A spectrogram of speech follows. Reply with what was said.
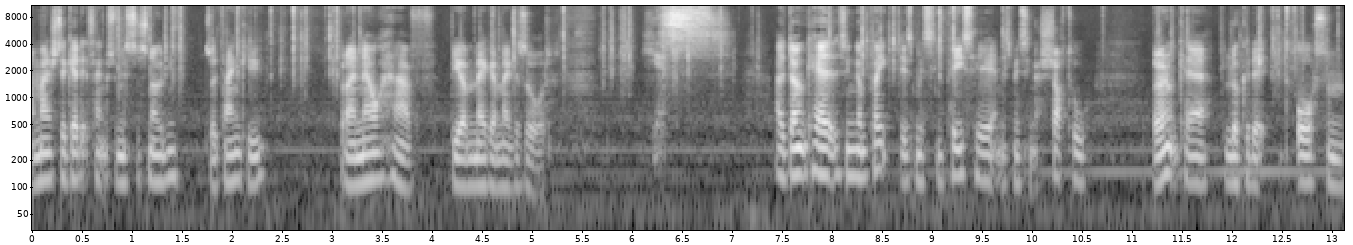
I managed to get it thanks to Mr. Snowden, so thank you. But I now have the Omega Megazord. Yes! I don't care that it's incomplete, it's missing a piece here and it's missing a shuttle. But I don't care, look at it, it's awesome.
